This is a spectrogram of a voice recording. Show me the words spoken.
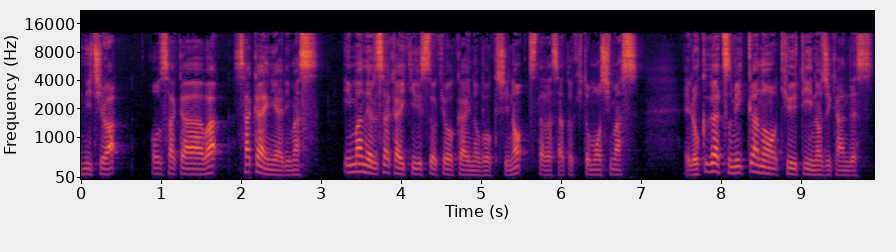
んにちは。大阪は堺にあります。インマヌエル堺キリスト教会の牧師の津田聡樹と申します。6月3日の QT の時間です。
